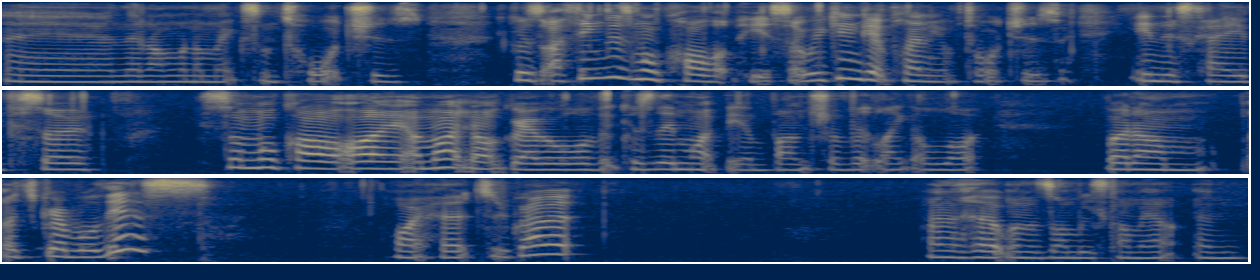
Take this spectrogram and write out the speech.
and then I'm gonna make some torches because I think there's more coal up here, so we can get plenty of torches in this cave. So some more coal. I I might not grab all of it because there might be a bunch of it, like a lot. But um, let's grab all this. Won't hurt to grab it. Only hurt when the zombies come out and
